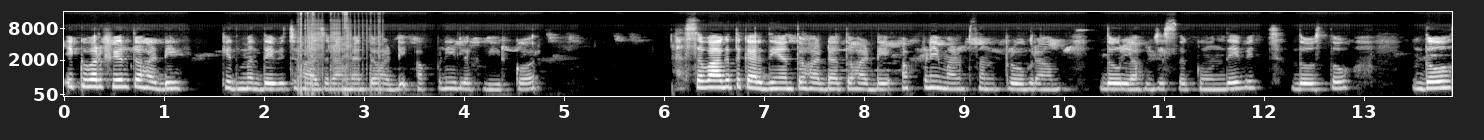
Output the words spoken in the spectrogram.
ਇੱਕ ਵਾਰ ਫਿਰ ਤੁਹਾਡੀ ਖਿਦਮਤ ਦੇ ਵਿੱਚ ਹਾਜ਼ਰ ਹਾਂ। ਮੈਂ ਤੁਹਾਡੀ ਆਪਣੀ ਲਖਵੀਰ ਕੌਰ। ਸਵਾਗਤ ਕਰਦੀ ਹਾਂ ਤੁਹਾਡਾ ਤੁਹਾਡੇ ਆਪਣੇ ਮਨਪਸੰਦ ਪ੍ਰੋਗਰਾਮ ਦੋ ਲਫ਼ਜ਼ ਸਕੂਨ ਦੇ ਵਿੱਚ। ਦੋਸਤੋ, ਦੋ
